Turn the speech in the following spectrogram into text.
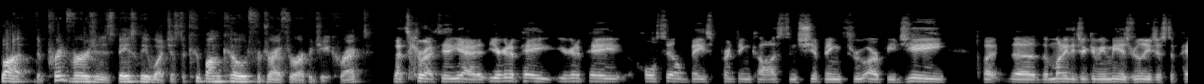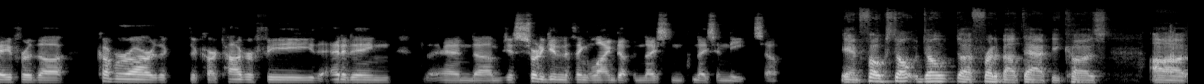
but the print version is basically what just a coupon code for DriveThruRPG, correct? That's correct. Yeah, you're gonna pay. You're gonna pay wholesale base printing costs and shipping through RPG, but the the money that you're giving me is really just to pay for the cover art, the, the cartography, the editing, and um, just sort of getting the thing lined up and nice and nice and neat. So And folks, don't don't uh, fret about that because uh,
